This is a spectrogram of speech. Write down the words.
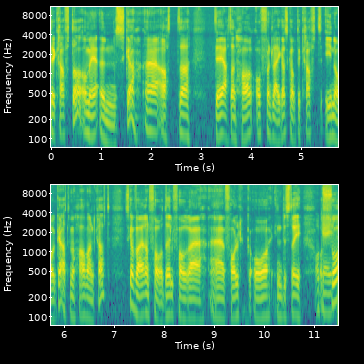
til krafta, og vi ønsker eh, at det at en har offentlig eierskap til kraft i Norge, at vi har vannkraft, skal være en fordel for folk og industri. Okay, og så,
